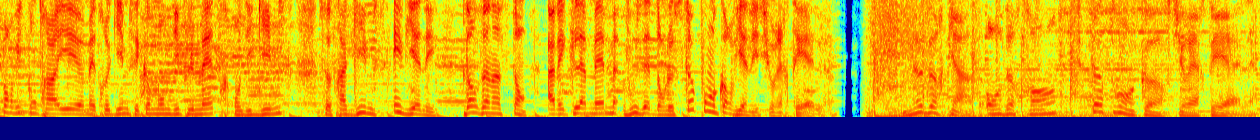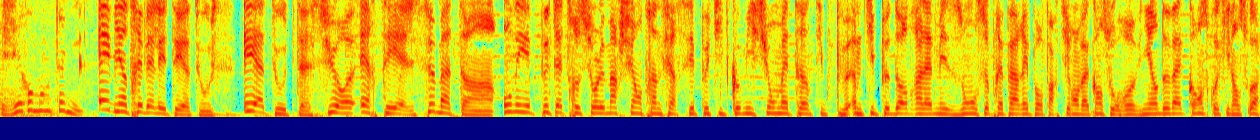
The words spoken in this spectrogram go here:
Pas envie de contrarier euh, Maître Gims, et comme on ne dit plus Maître, on dit Gims. Ce sera Gims et Vianney. Dans un instant, avec la même, vous êtes dans le stop ou encore Vianney sur RTL. 9h15, 11h30, stop ou encore sur RTL. Jérôme Anthony. Eh bien, très bel été à tous et à toutes sur RTL ce matin. On est peut-être sur le marché en train de faire ses petites commissions, mettre un petit peu, un petit peu d'ordre à la maison, se préparer pour partir en vacances ou revenir de vacances, quoi qu'il en soit.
